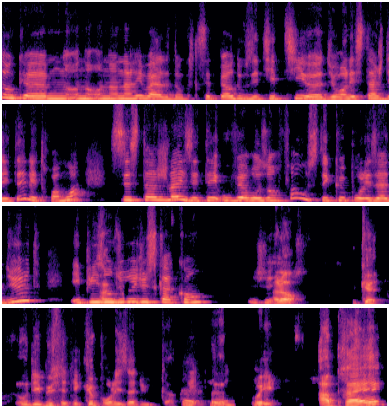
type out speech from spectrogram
donc, euh, on, en arrive à donc, cette période où vous étiez petit euh, durant les stages d'été, les trois mois. Ces stages-là, ils étaient ouverts aux enfants ou c'était que pour les adultes? Et puis, ils ont ah. duré jusqu'à quand? Alors, que, au début, c'était que pour les adultes. Hein. Oui. Euh, Après,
